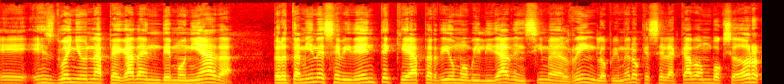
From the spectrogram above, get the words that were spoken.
eh, es dueño de una pegada endemoniada, pero también es evidente que ha perdido movilidad encima del ring. Lo primero que se le acaba a un boxeador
